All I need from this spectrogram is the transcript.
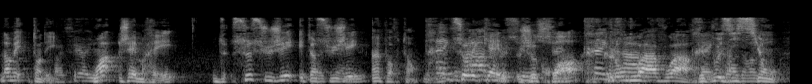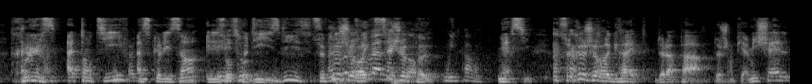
Non, mais attendez. Moi, j'aimerais. De- Ce sujet est un sujet important Très sur grave, lequel je crois très que l'on doit avoir des positions plus grave. attentives à ce que les uns et les Et autres disent. Ce que On je peut re- trouver un si je accord. peux, Oui, pardon. Merci. Ce que je regrette de la part de Jean-Pierre Michel,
